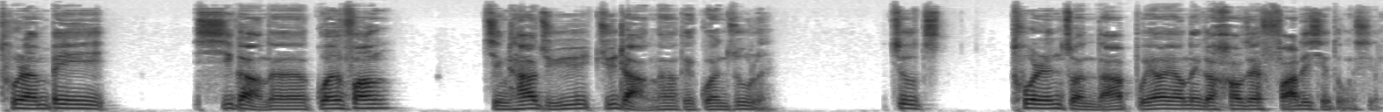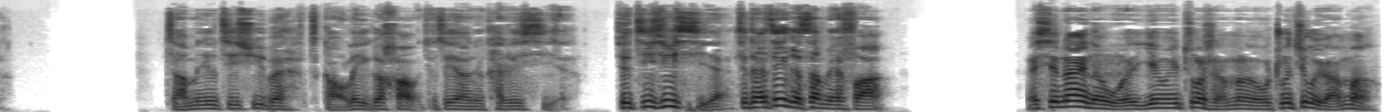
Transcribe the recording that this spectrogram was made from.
突然被西港的官方警察局局长啊给关注了，就托人转达，不要让那个号再发这些东西了。咱们就继续呗，搞了一个号，就这样就开始写，就继续写，就在这个上面发。那现在呢？我因为做什么了？我做救援嘛。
